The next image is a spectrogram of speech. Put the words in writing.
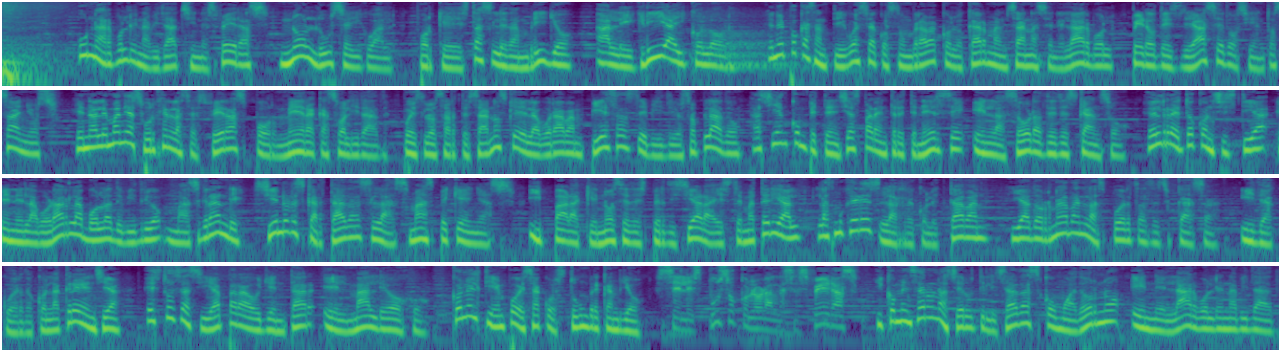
Un árbol de Navidad sin esferas no luce igual, porque éstas le dan brillo, alegría y color. En épocas antiguas se acostumbraba a colocar manzanas en el árbol, pero desde hace 200 años, en Alemania surgen las esferas por mera casualidad, pues los artesanos que elaboraban piezas de vidrio soplado hacían competencias para entretenerse en las horas de descanso. El reto consistía en elaborar la bola de vidrio más grande, siendo descartadas las más pequeñas. Y para que no se desperdiciara este material, las mujeres las recolectaban y adornaban las puertas de su casa. Y de acuerdo con la creencia, esto se hacía para ahuyentar el mal de ojo. Con el tiempo esa costumbre cambió, se les puso color a las esferas y comenzaron a ser utilizadas como adorno en el árbol de Navidad.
